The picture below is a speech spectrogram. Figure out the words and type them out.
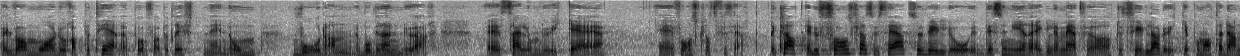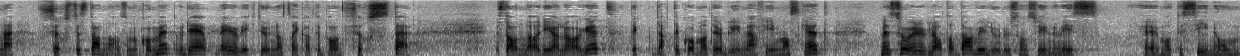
Hva må du rapportere på fra bedriften din om hvordan, hvor grønn du er, eh, selv om du ikke er forhåndsklassifisert. Det er klart, Er du forhåndsklassifisert, så vil jo disse nye reglene medføre at du fyller du ikke på en måte denne første standarden som er kommet. og Det er jo viktig å understreke at det er bare den første standard de har laget. Dette kommer til å bli mer finmasket. Men så er det klart at da vil du sannsynligvis måtte si noe om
